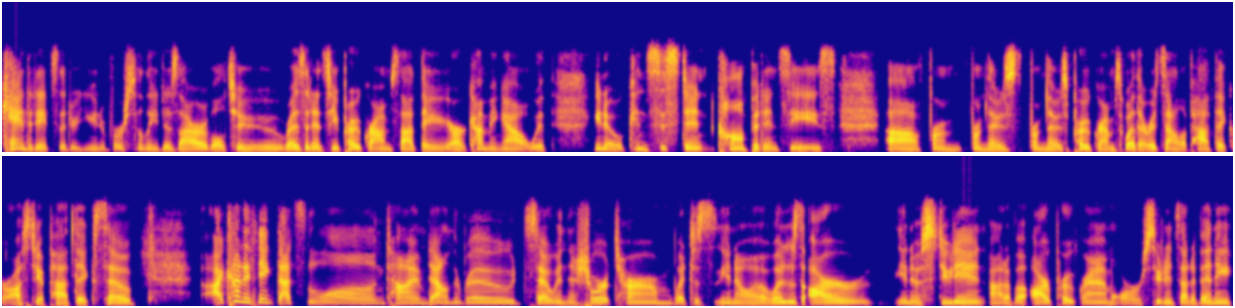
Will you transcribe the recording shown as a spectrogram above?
candidates that are universally desirable to residency programs that they are coming out with you know consistent competencies uh, from from those from those programs whether it's allopathic or osteopathic. So I kind of think that's a long time down the road. So in the short term, what does you know uh, what does our you know student out of a, our program or students out of any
